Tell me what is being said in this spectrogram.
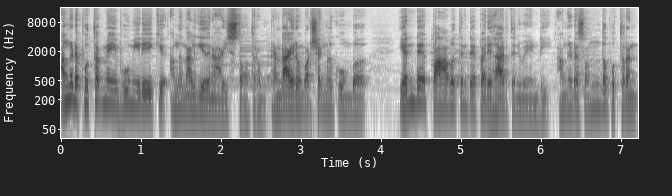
അങ്ങയുടെ പുത്രനെ ഭൂമിയിലേക്ക് അങ്ങ് നൽകിയതിനായി സ്തോത്രം. രണ്ടായിരം വർഷങ്ങൾക്ക് മുമ്പ് എന്റെ പാപത്തിന്റെ പരിഹാരത്തിന് വേണ്ടി അങ്ങയുടെ സ്വന്തം പുത്രൻ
